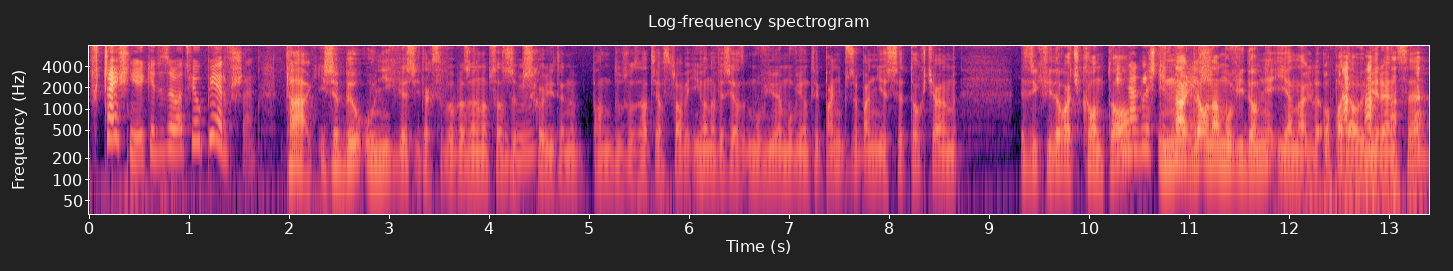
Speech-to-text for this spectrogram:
wcześniej, kiedy załatwiał pierwsze. Tak, i że był u nich, wiesz, i tak sobie wyobrażałem na przykład, Mhm. że przychodzi ten pan dużo załatwia sprawy i ona, wiesz, ja mówiłem, mówię tej pani, proszę pani, jeszcze to chciałem zlikwidować konto I nagle i nagle ona mówi do mnie i ja nagle opadały mi ręce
